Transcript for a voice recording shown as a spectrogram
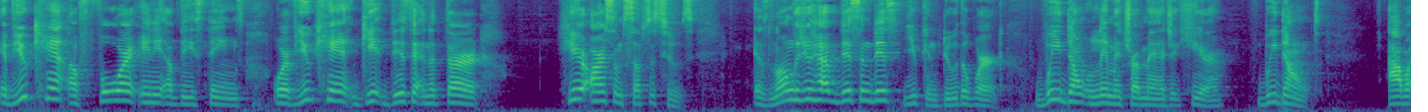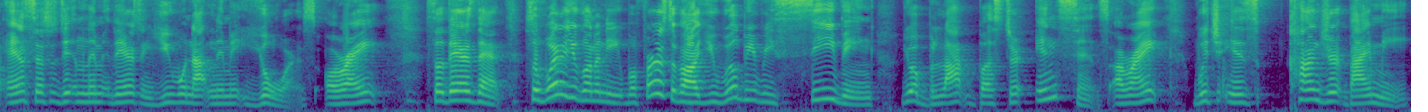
If you can't afford any of these things, or if you can't get this, that, and the third, here are some substitutes. As long as you have this and this, you can do the work. We don't limit your magic here. We don't. Our ancestors didn't limit theirs, and you will not limit yours. All right. So there's that. So what are you going to need? Well, first of all, you will be receiving your blockbuster incense. All right, which is conjured by me.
